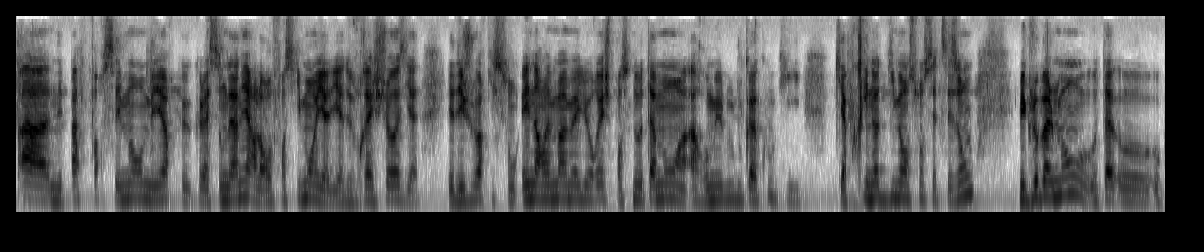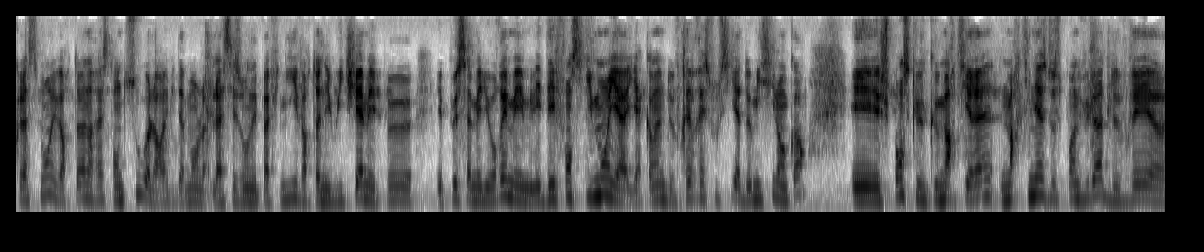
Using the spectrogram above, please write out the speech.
pas, n'est pas forcément meilleur que, la saison dernière. Alors offensivement, il y a, de vraies choses, il y a, des joueurs qui sont énormément améliorés. Je pense notamment à, Romelu Lukaku qui, qui a pris notre dimension cette saison. Mais globalement, au, classement, Everton reste en dessous. Alors évidemment, la, saison n'est pas finie. Everton est huitième et peut, et peut s'améliorer. Mais, défensivement, il y, a, quand même de vrais, vrais soucis à domicile encore. Et je pense que, Martinez, de ce point de vue-là, devrait euh,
